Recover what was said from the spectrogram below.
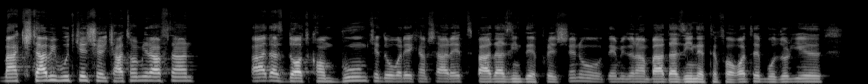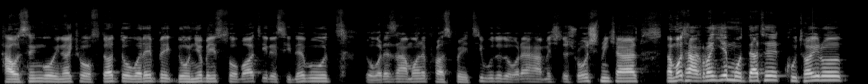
مکتبی بود که شرکت ها می‌رفتن. بعد از dot-com boom که دوباره یکم شرایط بعد از این depression و نمی‌دونم بعد از این اتفاقات بزرگ housing و اینا که افتاد دوباره دنیا به یه ثباتی رسیده بود. دوباره زمان prosperity بود و دوباره همه چیزش رشد می‌کرد. و ما تقریبا یه مدت کوتاهی رو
